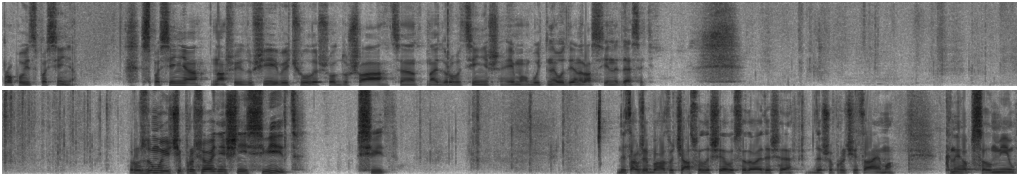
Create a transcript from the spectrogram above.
проповідь спасіння. Спасіння нашої душі. Ви чули, що душа це найдорогоцінніше. І, мабуть, не один раз і не десять. Роздумуючи про сьогоднішній світ, світ. Не так вже багато часу лишилося, давайте ще дещо прочитаємо. Книга Псалмів.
